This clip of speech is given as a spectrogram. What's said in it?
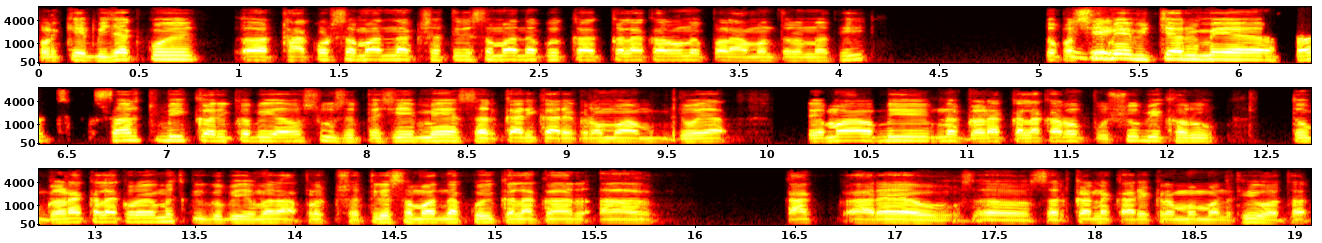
પણ કે બીજા કોઈ ઠાકોર સમાજના ક્ષત્રિય સમાજના કોઈ કલાકારોને પણ આમંત્રણ નથી. તો પછી મેં વિચાર્યું મેં સર્ચ સર્ચ બી કર્યું કે ભાઈ શું છે? પછી મેં સરકારી કાર્યક્રમો આમ જોયા. એમાં બી ઘણા કલાકારો પૂછ્યું બી ખરું. તો ઘણા કલાકારો એમ જ કીધું કે ભાઈ અમારા આપણા ક્ષત્રિય સમાજના કોઈ કલાકાર અરે સરકારના કાર્યક્રમમાં નથી હોતા.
